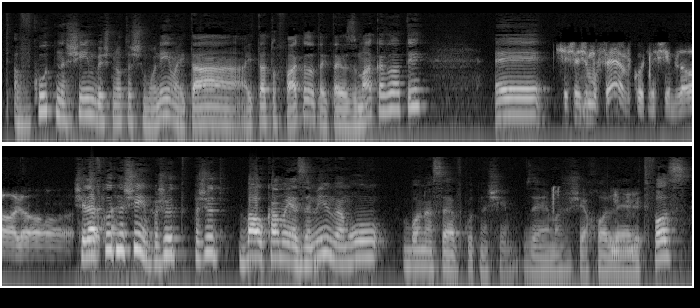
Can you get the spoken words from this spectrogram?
התאבקות נשים בשנות ה-80, הייתה, הייתה תופעה כזאת, הייתה יוזמה כזאתי. אה, ש- שמופיע האבקות נשים, לא... לא... של האבקות נשים, פשוט, פשוט באו כמה יזמים ואמרו, בוא נעשה האבקות נשים. זה משהו שיכול אה, לתפוס.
